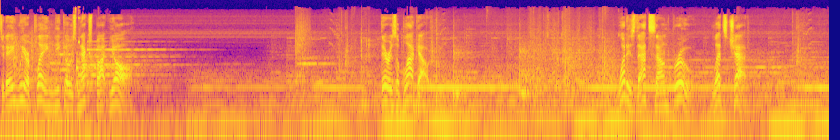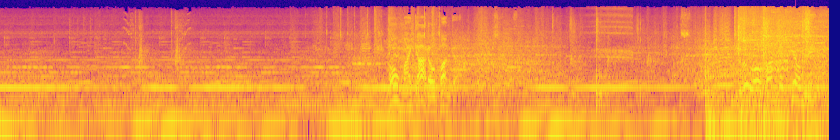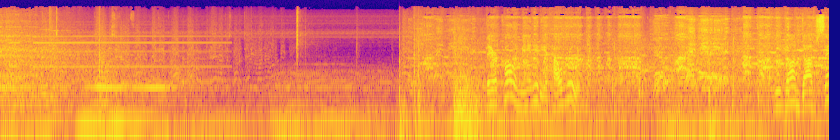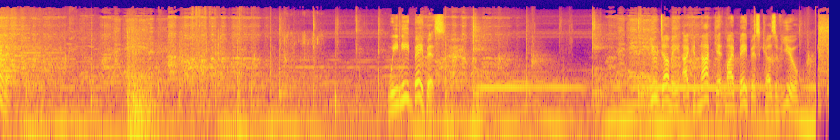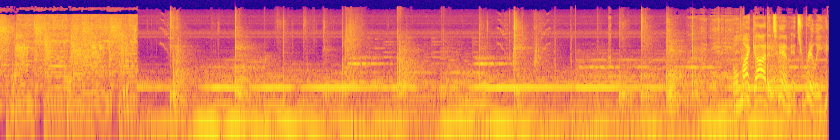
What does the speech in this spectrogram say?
Today we are playing Nico's next bot y'all. There is a blackout. What is that sound brew? Let's chat. Oh my god, Obunga. They are calling me an idiot, how rude. Gone dodge Sanic. We need Bapus. You dummy, I could not get my Bapus cause of you. Oh my god, it's him, it's really him.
